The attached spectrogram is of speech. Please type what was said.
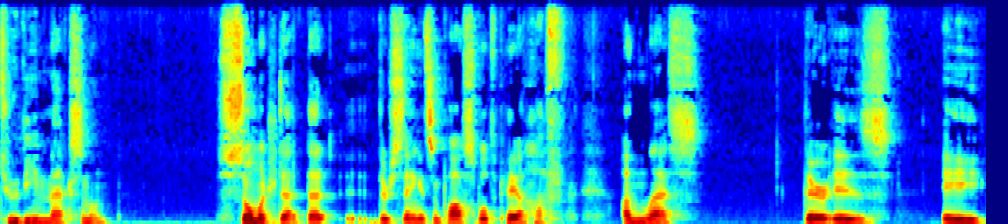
to the maximum. So much debt that they're saying it's impossible to pay off unless there is a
